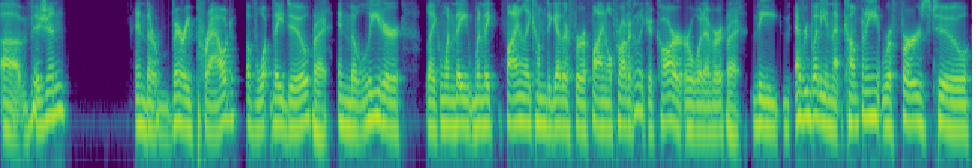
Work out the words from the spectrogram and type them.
uh, vision and they're very proud of what they do Right. and the leader like when they when they finally come together for a final product like a car or whatever Right. the everybody in that company refers to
